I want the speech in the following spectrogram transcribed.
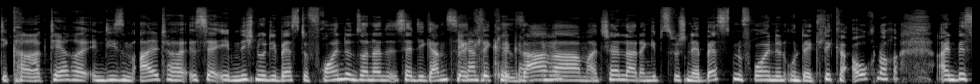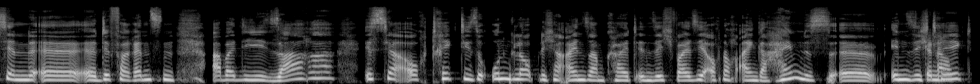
die Charaktere in diesem Alter ist ja eben nicht nur die beste Freundin, sondern es ist ja die ganze, Die ganze Clique. Clique, Sarah, Marcella, dann gibt's zwischen der besten Freundin und der Clique auch noch ein bisschen äh, äh, Differenzen. Aber die Sarah ist ja auch, trägt diese unglaubliche Einsamkeit in sich, weil sie auch noch ein Geheimnis äh, in sich Genau. trägt,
